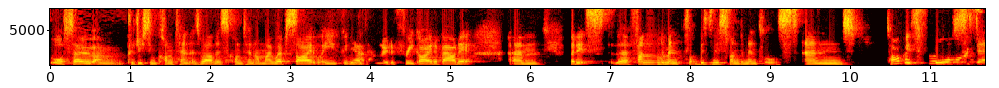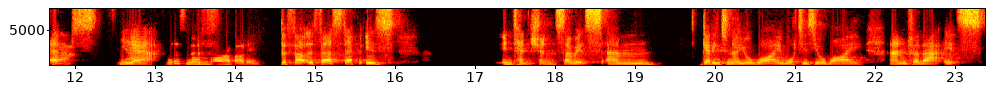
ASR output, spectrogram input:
also I'm producing content as well. There's content on my website where you can yeah. download a free guide about it. Um, but it's the fundamental business fundamentals and talk. It's four steps. Yeah. yeah. Let us know more about it. The, fir- the first step is intention. So it's um, getting to know your why. What is your why? And for that, it's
